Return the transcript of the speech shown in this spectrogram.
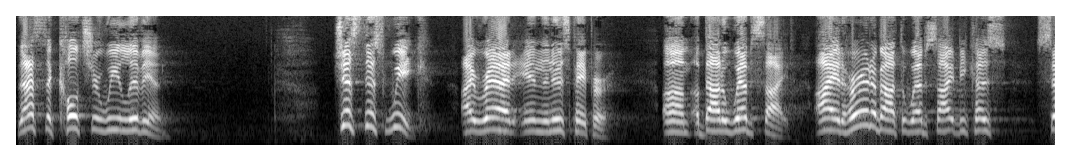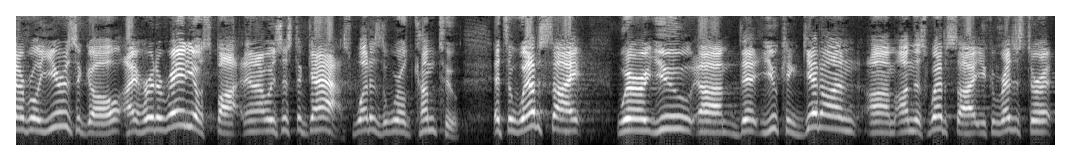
That's the culture we live in. Just this week, I read in the newspaper um, about a website. I had heard about the website because several years ago I heard a radio spot and I was just aghast. What has the world come to? It's a website where you um, that you can get on um, on this website. You can register it,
